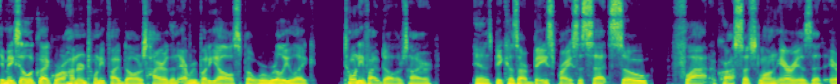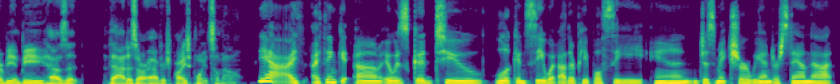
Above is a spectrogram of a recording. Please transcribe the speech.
it makes it look like we're $125 higher than everybody else, but we're really like $25 higher. And it's because our base price is set so flat across such long areas that Airbnb has it that is our average price point somehow. Yeah, I I think um, it was good to look and see what other people see and just make sure we understand that.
